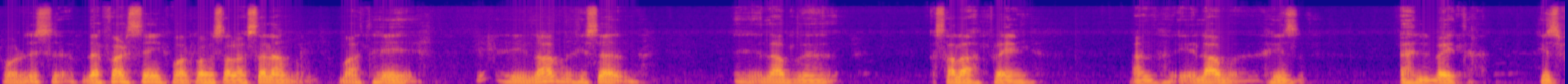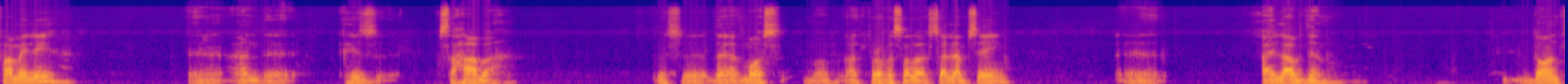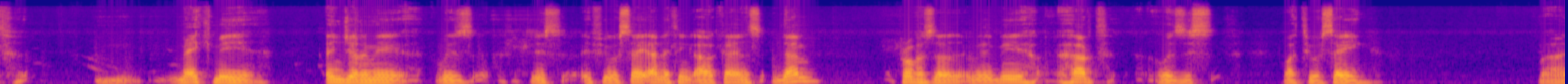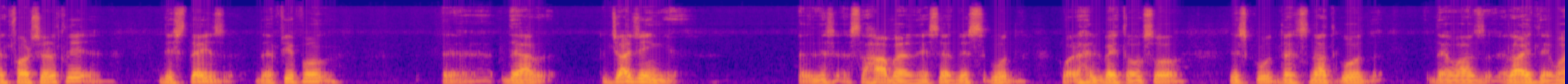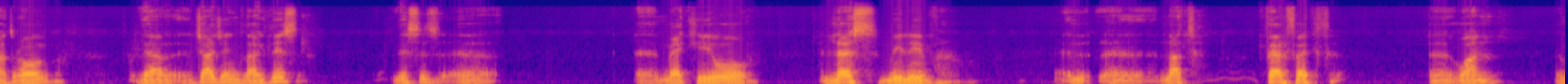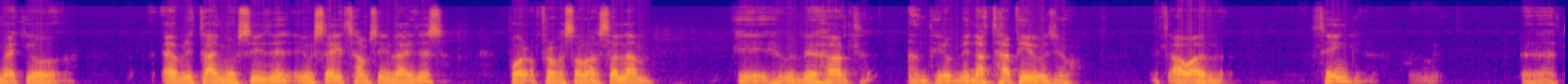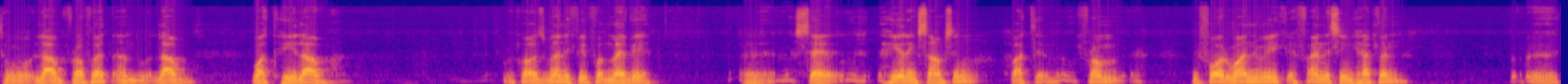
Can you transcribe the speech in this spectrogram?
For this, uh, the first thing for Prophet ﷺ, what he he loved, he said, he loved uh, salah, praying, and he loved his Ahl Bayt, his family, uh, and uh, his Sahaba. This uh, the most of uh, Prophet ﷺ saying, uh, "I love them. Don't make me injure me with this. If you say anything against them, Prophet will be hurt with this what you're saying. Unfortunately, these days the people uh, they are judging uh, this Sahaba. They said this good for Ahl Bayt also. This good, that's not good. There was right, there was wrong. They are judging like this. This is uh, uh, make you less believe, uh, not perfect one. Make you every time you see this, you say something like this. For Prophet Sallallahu he, he will be hurt and he will be not happy with you. It's our thing uh, to love Prophet and love what he loved. Because many people maybe uh, say hearing something, but uh, from before one week, if anything happened, uh,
